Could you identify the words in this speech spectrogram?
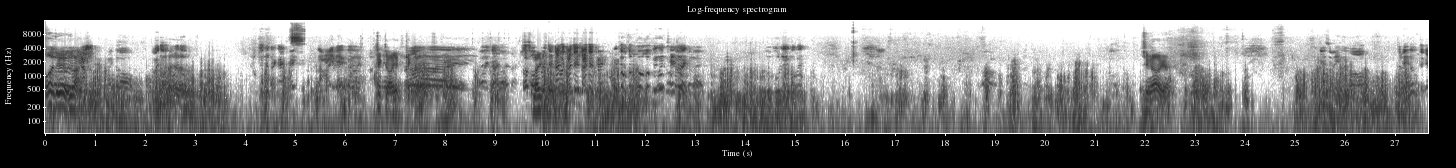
我这个是吧？来的哦，来的，来的。一？咪等陣，等陣，等陣，等陣，你放鬆放鬆，俾佢扯出嚟。冇冇理到佢。轉開嚟嘅，幾時嚟嘅喎？佢嚟都唔食嘅，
